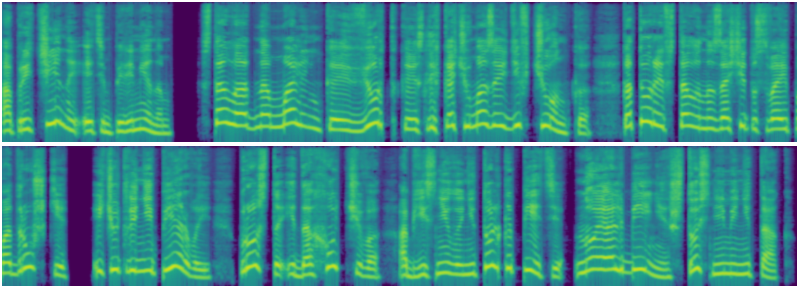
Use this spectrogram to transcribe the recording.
А причиной этим переменам стала одна маленькая, верткая, слегка чумазая девчонка, которая встала на защиту своей подружки и чуть ли не первой, просто и доходчиво объяснила не только Пете, но и Альбине, что с ними не так.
